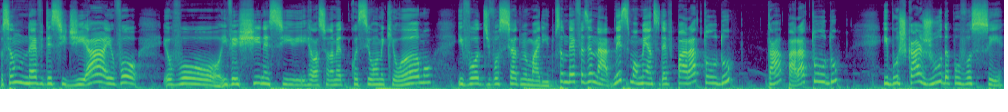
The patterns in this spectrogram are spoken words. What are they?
Você não deve decidir, ah, eu vou, eu vou investir nesse relacionamento com esse homem que eu amo e vou divorciar do meu marido. Você não deve fazer nada. Nesse momento, você deve parar tudo, tá? Parar tudo e buscar ajuda por você,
